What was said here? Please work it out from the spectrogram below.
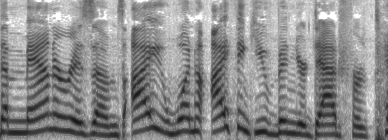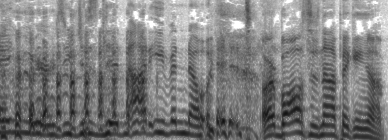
the mannerisms. I one I think you've been your dad for ten years. You just did not even know it. Our boss is not picking up.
